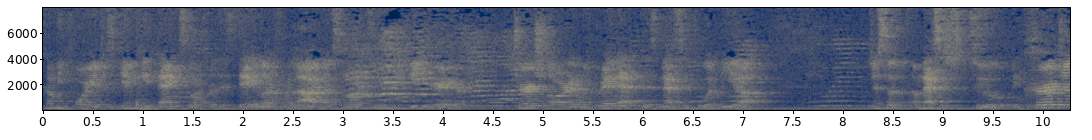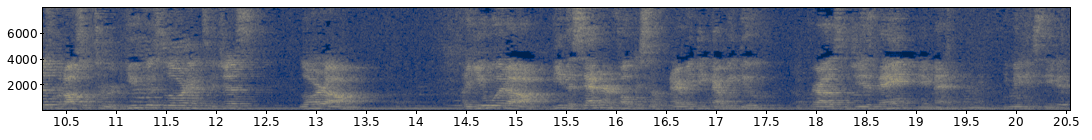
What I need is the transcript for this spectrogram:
come before you just giving you thanks, Lord, for this day, Lord, for allowing us, Lord, to be here at your church, Lord, and we pray that this message would be a just a, a, message to encourage us, but also to rebuke us, Lord, and to just, Lord, um, you would uh, be the center and focus of everything that we do. We pray all this in Jesus' name. Amen. Amen. You may be seated.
